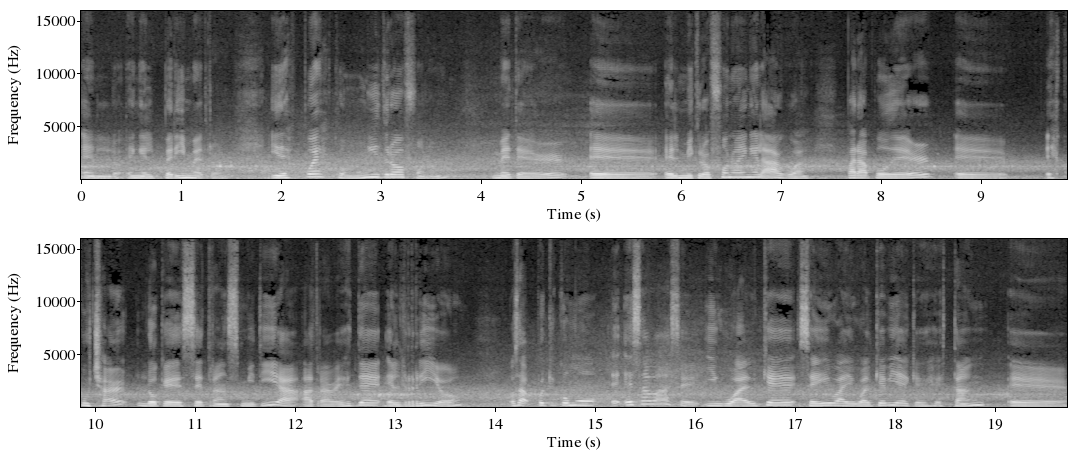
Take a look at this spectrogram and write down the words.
en, el perímetro y después con un hidrófono meter eh, el micrófono en el agua para poder eh, escuchar lo que se transmitía a través del río. O sea, porque como e, esa base, igual que se iba, igual que Vieques, están eh,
